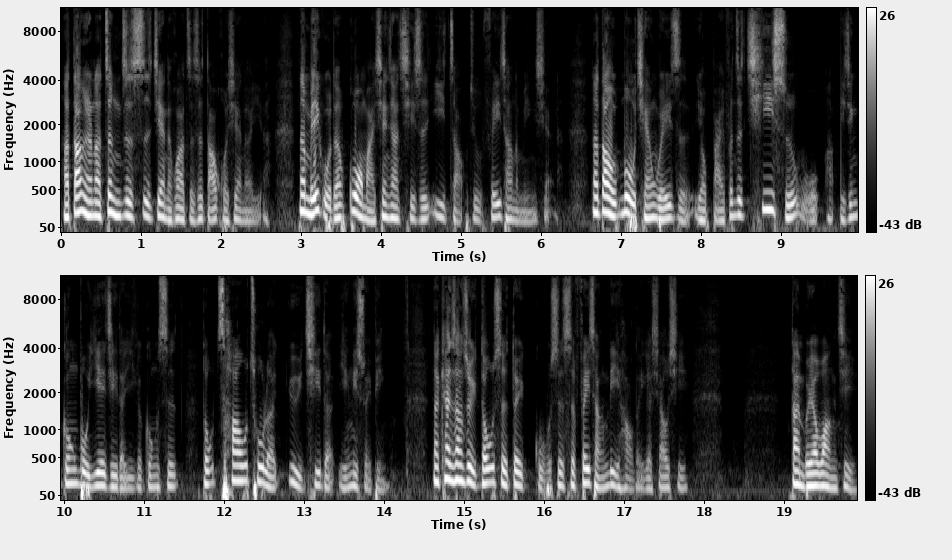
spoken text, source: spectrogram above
啊，当然了，政治事件的话只是导火线而已啊。那美股的过买现象其实一早就非常的明显了。那到目前为止，有百分之七十五啊已经公布业绩的一个公司都超出了预期的盈利水平，那看上去都是对股市是非常利好的一个消息，但不要忘记。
